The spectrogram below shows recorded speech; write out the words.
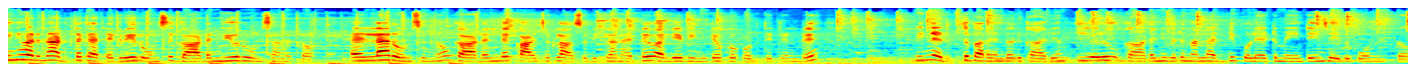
ഇനി വരുന്ന അടുത്ത category rooms garden view rooms ആണ് കേട്ടോ എല്ലാ റൂംസിൽ നിന്നും ഗാർഡന്റെ കാഴ്ചകൾ ആസ്വദിക്കാനായിട്ട് വലിയ വിൻഡോ ഒക്കെ കൊടുത്തിട്ടുണ്ട്. പിന്നെ എടുത്തു പറയേണ്ട ഒരു കാര്യം ഈ ഒരു ഗാർഡൻ ഇവർ നല്ല അടിപൊളിയായിട്ട് മെയിന്റെയിൻ ചെയ്തു പോകുന്നു കേട്ടോ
